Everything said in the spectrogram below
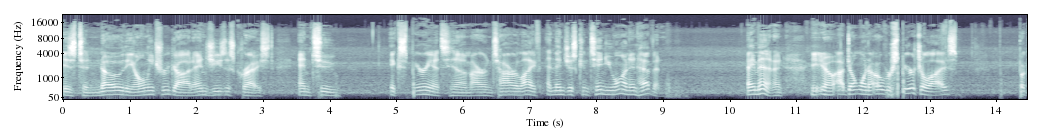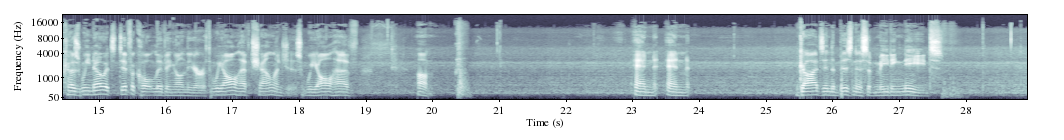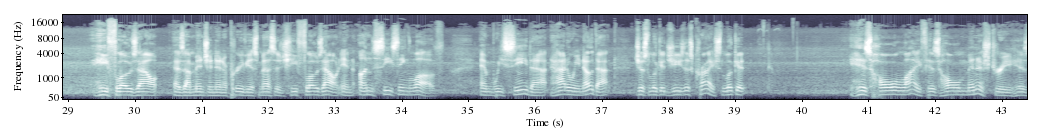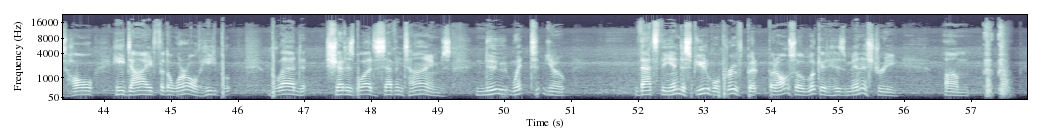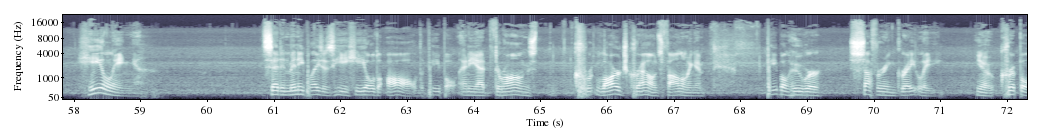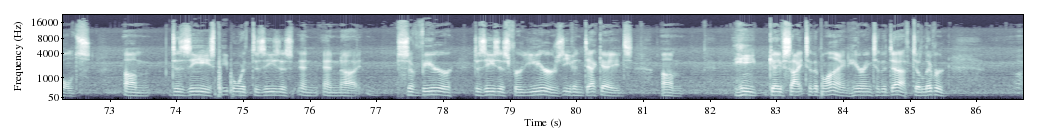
is to know the only true God and Jesus Christ and to experience him our entire life and then just continue on in heaven. Amen. And you know, I don't want to over spiritualize because we know it's difficult living on the earth. We all have challenges. We all have, um, and and God's in the business of meeting needs. He flows out, as I mentioned in a previous message. He flows out in unceasing love, and we see that. How do we know that? Just look at Jesus Christ. Look at his whole life, his whole ministry, his whole he died for the world. He bled, shed his blood seven times. Knew, went to, you know, that's the indisputable proof. But but also look at his ministry, um, healing. said in many places he healed all the people, and he had throngs, cr- large crowds following him. People who were suffering greatly, you know, cripples, um, disease, people with diseases and, and uh, severe diseases for years, even decades. Um, he gave sight to the blind, hearing to the deaf, delivered,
